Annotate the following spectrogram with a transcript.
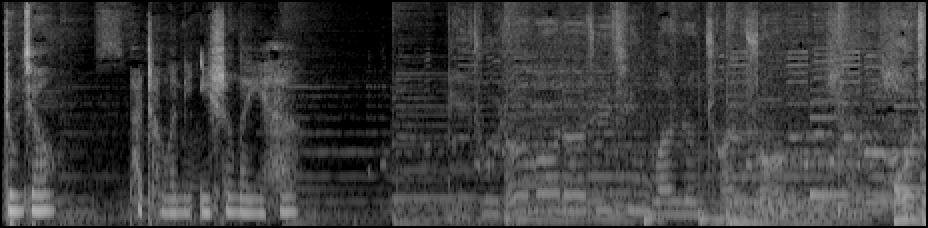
终究，他成了你一生的遗憾。一出热播的剧情，万人传说，我只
